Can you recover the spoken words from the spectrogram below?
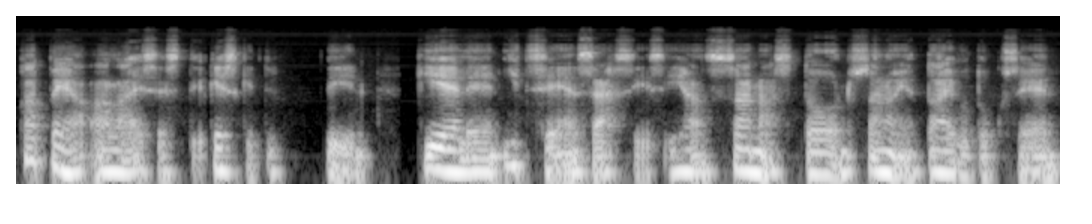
kapea-alaisesti, keskityttiin kieleen itseensä, siis ihan sanastoon, sanojen taivutukseen,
